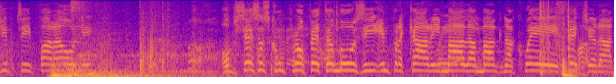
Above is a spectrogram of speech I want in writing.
Egipti faraoni. Obsessus cum profeta Mosi imprecari mala magna quae fecerat.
